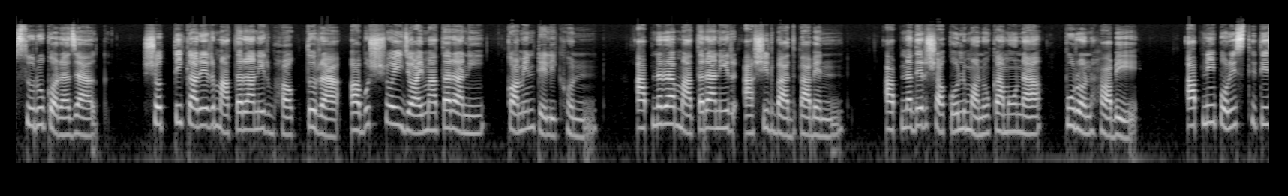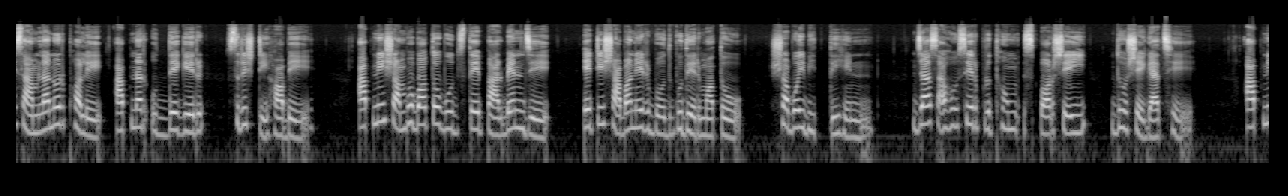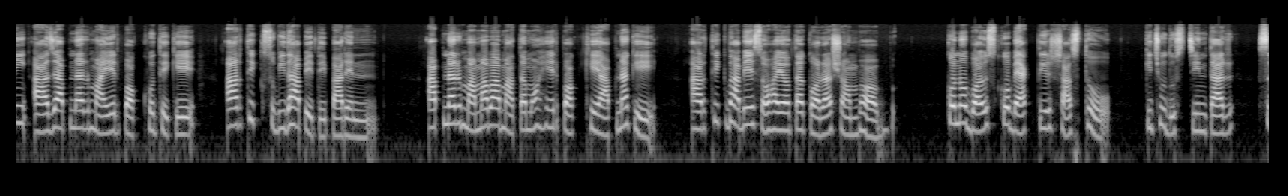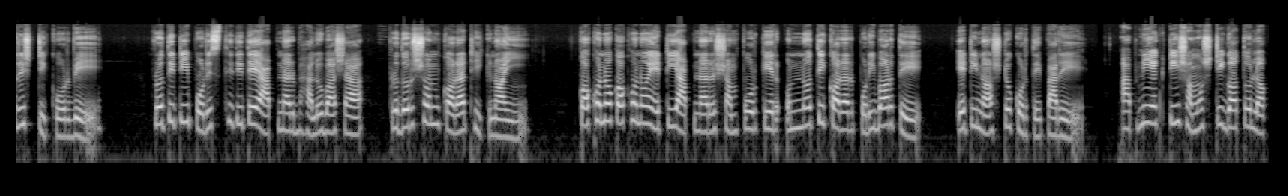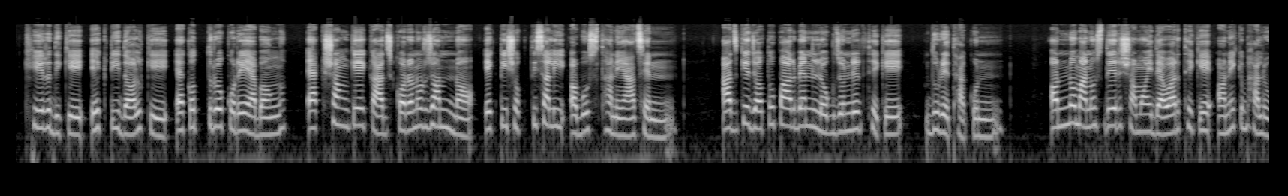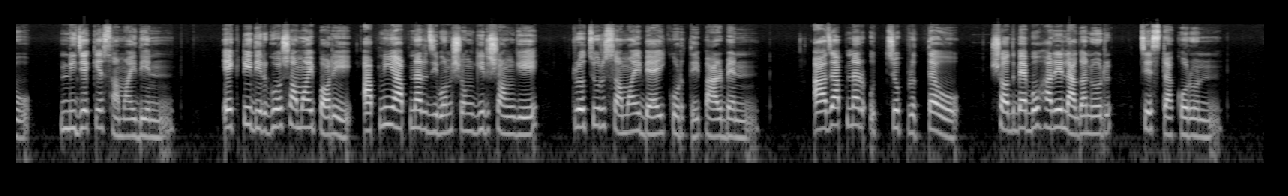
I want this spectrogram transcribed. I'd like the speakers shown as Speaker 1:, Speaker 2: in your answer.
Speaker 1: শুরু করা যাক। সত্যিকারের মাতারানীর ভক্তরা অবশ্যই জয় মাতারানী কমেন্টে লিখুন। আপনারা মাতারানীর আশীর্বাদ পাবেন। আপনাদের সকল মনোকামনা পূরণ হবে। আপনি পরিস্থিতি সামলানোর ফলে আপনার উদ্বেগের সৃষ্টি হবে। আপনি সম্ভবত বুঝতে পারবেন যে, এটি সাবানের বুদবুদের মতো, সবই ভিত্তিহীন। যা সাহসের প্রথম স্পর্শেই ধসে গেছে। আপনি আজ আপনার মায়ের পক্ষ থেকে আর্থিক সুবিধা পেতে পারেন। আপনার মামা বা মাতামহের পক্ষে আপনাকে আর্থিকভাবে সহায়তা করা সম্ভব। কোনো বয়স্ক ব্যক্তির স্বাস্থ্য কিছু দুশ্চিন্তার সৃষ্টি করবে। প্রতিটি পরিস্থিতিতে আপনার ভালোবাসা প্রদর্শন করা ঠিক নয়। কখনো কখনো এটি আপনার সম্পর্কের উন্নতি করার পরিবর্তে এটি নষ্ট করতে পারে। আপনি একটি সমষ্টিগত লক্ষ্যের দিকে একটি দলকে একত্র করে এবং একসঙ্গে কাজ করানোর জন্য একটি শক্তিশালী অবস্থানে আছেন। আজকে যত পারবেন লোকজনের থেকে দূরে থাকুন। অন্য মানুষদের সময় দেওয়ার থেকে অনেক ভালো। নিজেকে সময় দিন। একটি দীর্ঘ সময় পরে আপনি আপনার জীবনসঙ্গীর সঙ্গে প্রচুর সময় ব্যয় করতে পারবেন। আজ আপনার উচ্চ প্রত্যয় সদ্ব্যবহারে লাগানোর চেষ্টা করুন।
